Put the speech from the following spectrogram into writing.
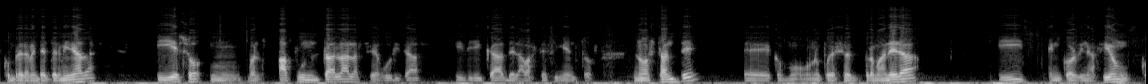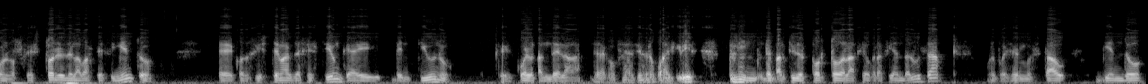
completamente terminadas. Y eso, mm, bueno, apuntala la seguridad hídrica del abastecimiento. No obstante, eh, como no puede ser de otra manera, y en coordinación con los gestores del abastecimiento, eh, con los sistemas de gestión, que hay 21 que cuelgan de la, de la Confederación de Guadalquivir, repartidos por toda la geografía andaluza, bueno, pues hemos estado viendo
